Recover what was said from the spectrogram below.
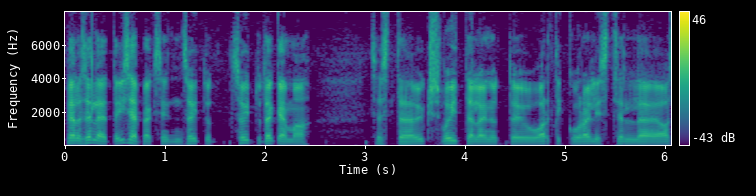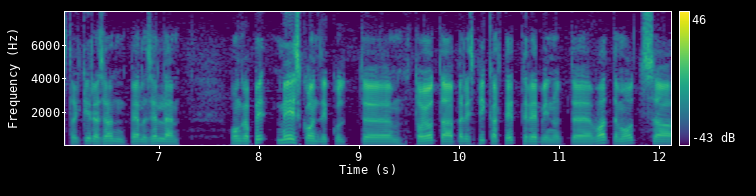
peale selle, et ta ise peaks siin sõitu, sõitu tegema, sest üks võitja läinud ju Artiku rallist sel aastal kirjas on, peale selle on ka meeskondlikult Toyota päris pikalt ette rebinud, vaatame otsa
